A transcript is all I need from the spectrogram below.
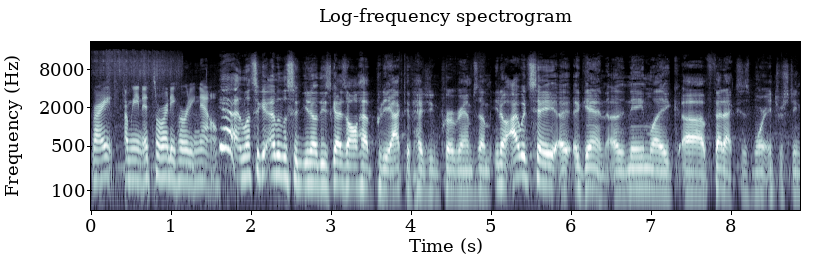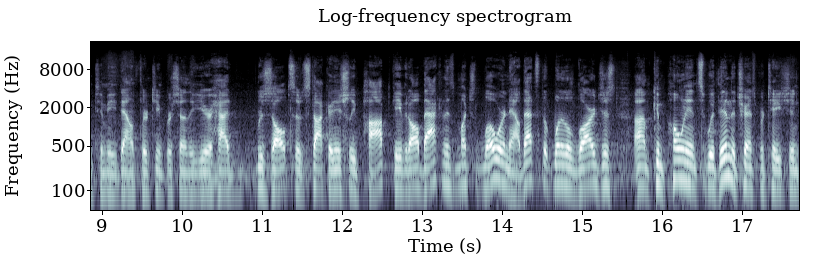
right? I mean, it's already hurting now. Yeah, and let's again, I mean, listen, you know, these guys all have pretty active hedging programs. Um, you know, I would say uh, again, a name like uh, FedEx is more interesting to me. Down 13% of the year, had results. So stock initially popped, gave it all back, and is much lower now. That's the, one of the largest um, components within the transportation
